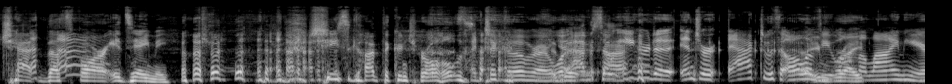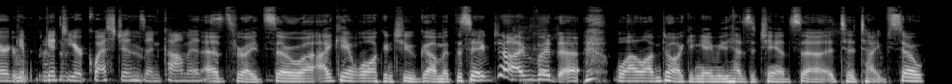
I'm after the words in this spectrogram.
chat thus far, it's Amy. She's got the controls. I took over. I'm so eager to interact with all of you right. on the line here. Get, get to your questions and comments. That's right. So uh, I can't walk and chew gum at the same time, but uh, while I'm talking, Amy has a chance uh, to type. So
